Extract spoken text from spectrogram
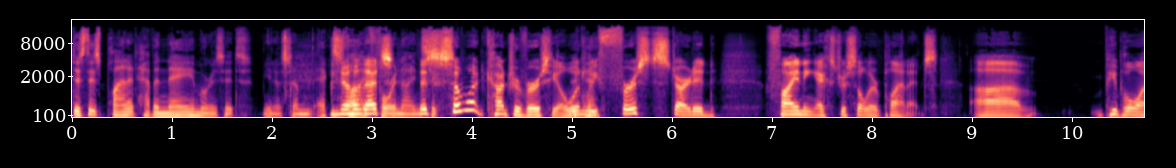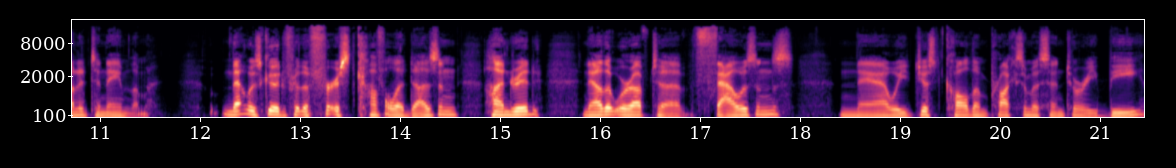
Does this planet have a name, or is it you know some X know, that's, that's somewhat controversial. When Okay. we first started finding extrasolar planets, uh, people wanted to name them. That was good for the first couple of dozen, hundred. Now that we're up to thousands, now we just call them Proxima Centauri B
